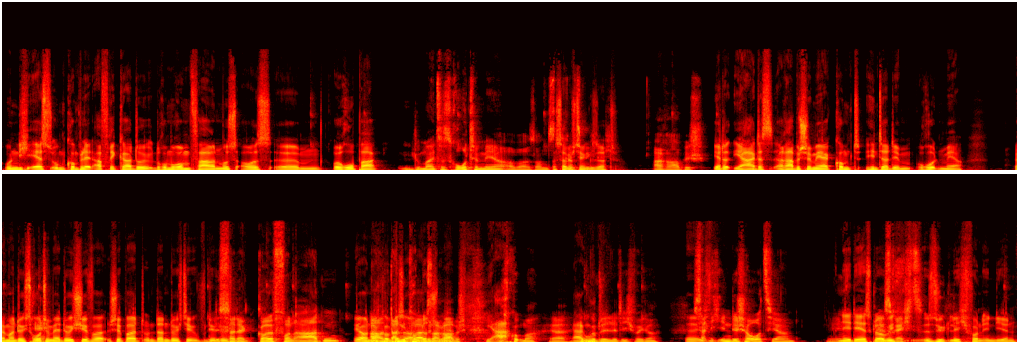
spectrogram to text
und nicht erst um komplett Afrika drumherum fahren muss aus ähm, Europa. Du meinst das Rote Meer, aber sonst. Was habe ich denn gesagt? Arabisch. Ja das, ja, das Arabische Meer kommt hinter dem Roten Meer. Wenn man durchs Rote Meer durchschippert und dann durch die. Durch ist ja der Golf von Aden? Ja, und dann, ah, kommt, und dann das kommt, das Arabisch. Ja. Ach, guck mal. Ja, ja ungebildet ich wieder. Äh, ist das nicht Indischer Ozean? Nee, nee der ist, glaube ich, rechts. südlich von Indien.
